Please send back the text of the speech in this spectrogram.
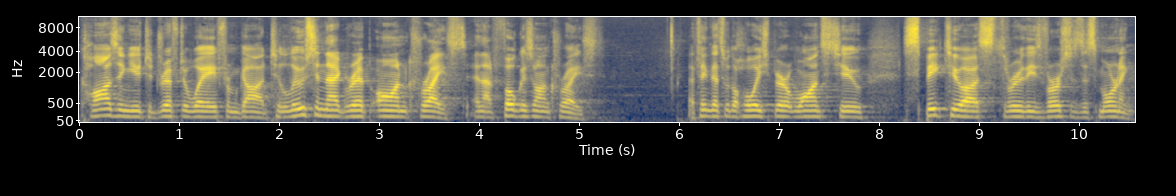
causing you to drift away from God, to loosen that grip on Christ and that focus on Christ? I think that's what the Holy Spirit wants to speak to us through these verses this morning.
